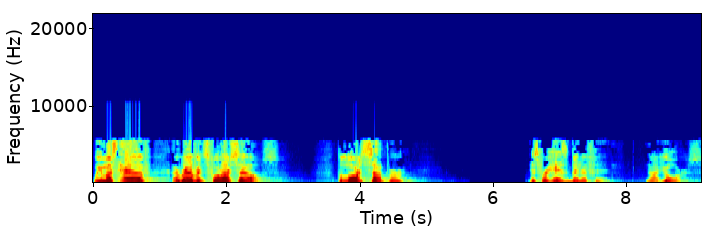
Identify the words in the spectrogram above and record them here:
We must have a reverence for ourselves. The Lord's Supper is for His benefit, not yours.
